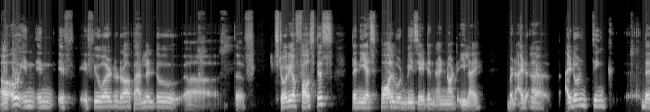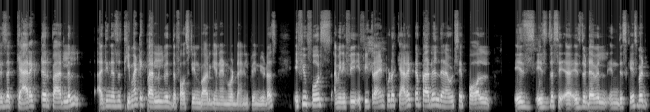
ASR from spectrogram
Uh, oh in in if if you were to draw a parallel to uh, the story of faustus then yes paul yeah. would be satan and not eli. But i yeah. Uh, i don't think there is a character parallel I think there's a thematic parallel with the Faustian bargain and what Daniel Plainview does. If you force, I mean, if we if we try and put a character parallel, then I would say Paul is is the uh, is the devil in this case. But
